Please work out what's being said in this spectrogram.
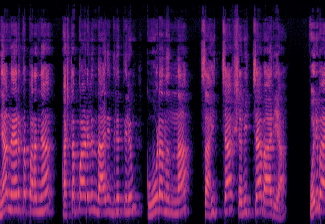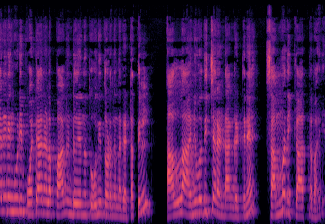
ഞാൻ നേരത്തെ പറഞ്ഞ കഷ്ടപ്പാടിലും ദാരിദ്ര്യത്തിലും കൂടെ നിന്ന സഹിച്ച ക്ഷമിച്ച ഭാര്യ ഒരു ഭാര്യനും കൂടി പോറ്റാനുള്ള പാങ്ങുണ്ട് എന്ന് തോന്നി തുടങ്ങുന്ന ഘട്ടത്തിൽ അള്ള അനുവദിച്ച രണ്ടാം കെട്ടിന് സമ്മതിക്കാത്ത ഭാര്യ.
